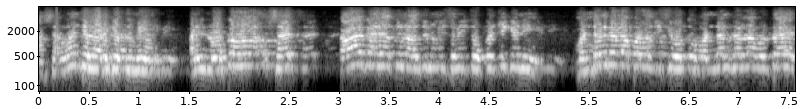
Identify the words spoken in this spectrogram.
सर्वांचे लाडके तुम्ही. आणि लोक हो, साहेब काय गाड्यातून अजून मी सगळी चौकशी केली. मंडणगडला परवा दिवशी होतो. मंडणगडला बोलतायत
